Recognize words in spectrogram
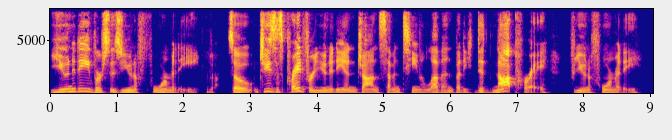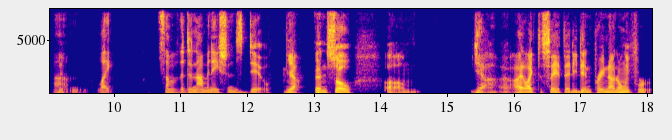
unity versus uniformity. Yeah. So Jesus prayed for unity in John 17 11, but he did not pray for uniformity um, like some of the denominations do. Yeah. And so, um, yeah, I like to say it that he didn't pray not only for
